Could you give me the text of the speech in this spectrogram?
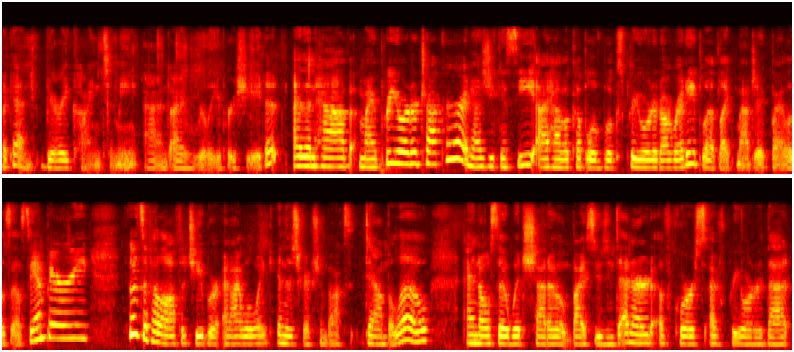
Again, very kind to me, and I really appreciate it. I then have my pre-order tracker, and as you can see, I have a couple of books pre-ordered already. Blood Like Magic by Liselle Sambury, who is a fellow author tuber, and I will link in the description box down below. And also Witch Shadow by Susan Dennard. Of course, I've pre-ordered that.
